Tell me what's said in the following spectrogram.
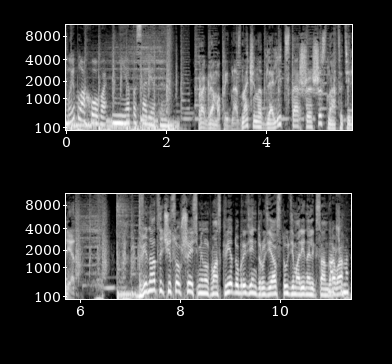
Мы плохого не посоветуем. Программа предназначена для лиц старше 16 лет. 12 часов 6 минут в Москве. Добрый день, друзья, в студии Марина Александрова. Макс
